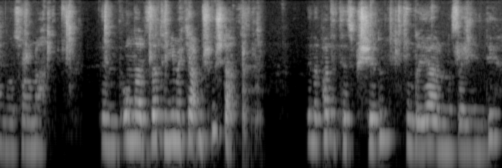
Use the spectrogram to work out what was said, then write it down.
Ondan sonra ben onlar zaten yemek yapmışmış da ben de patates pişirdim. Bunu da yarınıza indi.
